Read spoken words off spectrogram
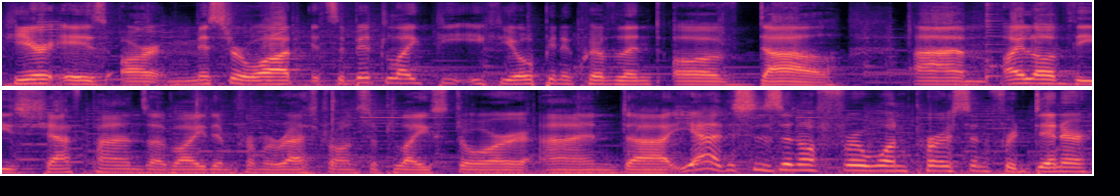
Here is our Misir Wat. It's a bit like the Ethiopian equivalent of dal. Um, I love these chef pans. I buy them from a restaurant supply store. And uh, yeah, this is enough for one person for dinner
